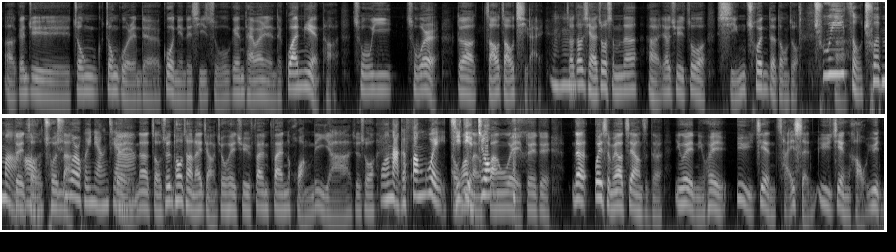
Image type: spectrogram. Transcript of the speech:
呃，根据中中国人的过年的习俗跟台湾人的观念，哈，初一。初二都要早早起来，嗯、早早起来做什么呢？啊，要去做行春的动作。初一走春嘛，啊、对，走春、啊。初二回娘家。对，那走春通常来讲就会去翻翻黄历啊，就是说往哪个方位几点钟？方位？对对。那为什么要这样子呢？因为你会遇见财神，遇见好运。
